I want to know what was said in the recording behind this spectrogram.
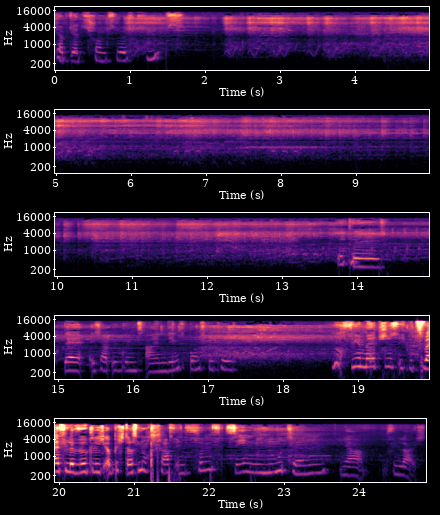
Ich habe jetzt schon zwölf Cubes. Gekillt. Der, ich habe übrigens einen Dingsbums gekillt. Noch vier Matches. Ich bezweifle wirklich, ob ich das noch schaffe in 15 Minuten. Ja, vielleicht.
